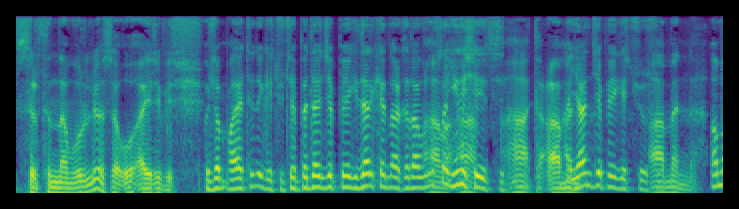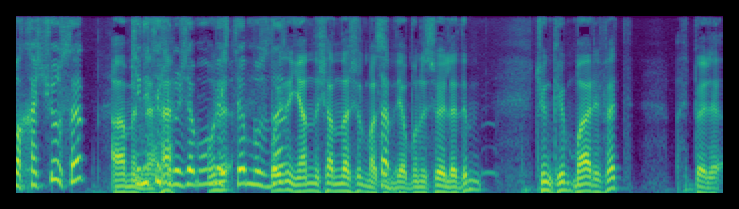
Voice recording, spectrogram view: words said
sırtından vuruluyorsa o ayrı bir iş. hocam ayette de geçiyor. Cepheden cepheye giderken de arkadan vurursa yine şehitsin. ha, ta- amenna. Yan cepheye geçiyorsun. Amenna. Ama kaçıyorsan Amenna. ki nitekim hocam 15 onu- Temmuz'da O yüzden yanlış anlaşılmasın Tabii. diye bunu söyledim. Çünkü marifet böyle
